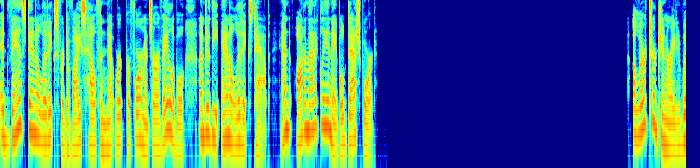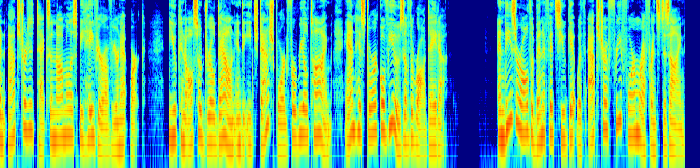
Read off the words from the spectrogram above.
Advanced analytics for device health and network performance are available under the Analytics tab and automatically enabled dashboard. Alerts are generated when Apstra detects anomalous behavior of your network. You can also drill down into each dashboard for real time and historical views of the raw data. And these are all the benefits you get with Apstra Freeform Reference Design,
